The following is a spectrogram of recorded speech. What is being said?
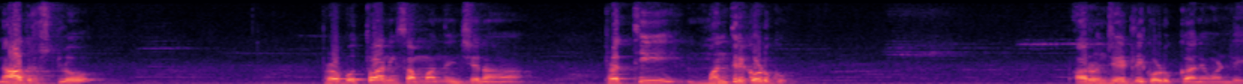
నా దృష్టిలో ప్రభుత్వానికి సంబంధించిన ప్రతి మంత్రి కొడుకు అరుణ్ జైట్లీ కొడుకు కానివ్వండి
